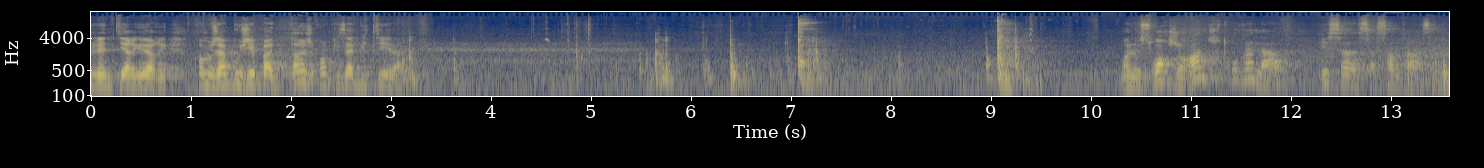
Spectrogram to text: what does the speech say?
L'intérieur, comme je ne bougeais pas de temps, je crois qu'ils habitaient là. Moi, le soir, je rentre, je trouve un là. Et ça, ça s'en va, ça.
